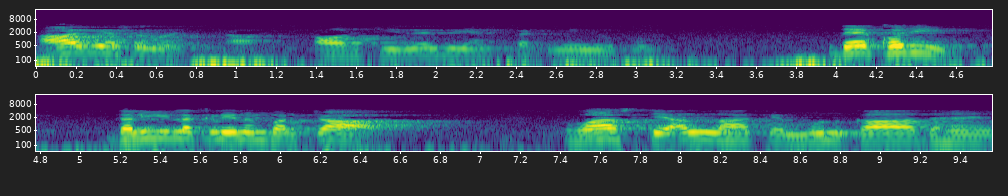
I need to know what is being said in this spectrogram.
آگے سمجھتا ہاں، اور چیزیں بھی ہیں تکوینی حکم دیکھو جی دلیل لکڑی نمبر چار۔ واسطے اللہ کے منقاد ہیں۔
